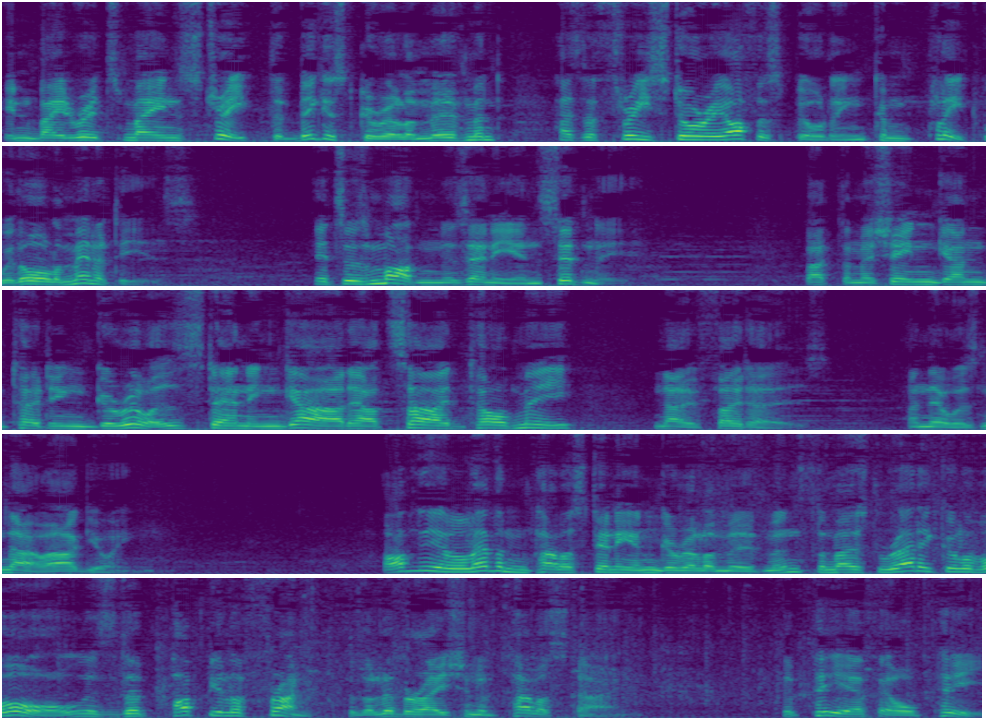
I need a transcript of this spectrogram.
In Beirut's main street, the biggest guerrilla movement has a three-storey office building complete with all amenities. It's as modern as any in Sydney. But the machine gun-toting guerrillas standing guard outside told me no photos, and there was no arguing. Of the 11 Palestinian guerrilla movements, the most radical of all is the Popular Front for the Liberation of Palestine, the PFLP.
